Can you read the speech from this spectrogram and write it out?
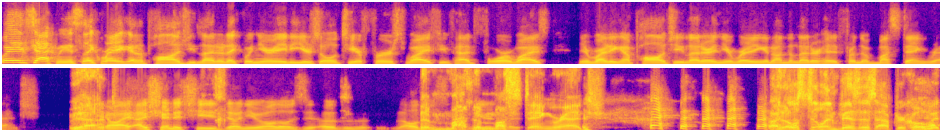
Well, exactly. It's like writing an apology letter, like when you're 80 years old to your first wife. You've had four wives. You're writing an apology letter, and you're writing it on the letterhead from the Mustang Ranch. Yeah, You know, I, I shouldn't have cheated on you all those, uh, all the, those. The years, Mustang Ranch. Are those still in business after COVID?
